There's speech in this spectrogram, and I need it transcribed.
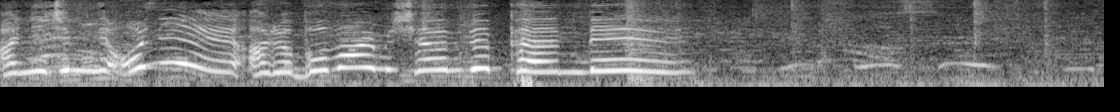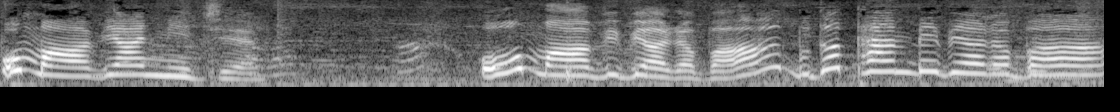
Anneciğim ne o ne? Araba varmış hem de pembe. O mavi anneciğim. O mavi bir araba. Bu da pembe bir araba.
